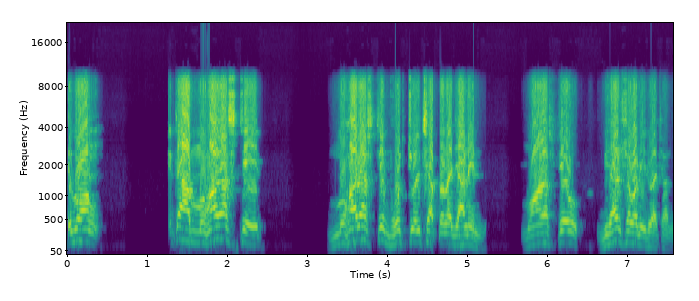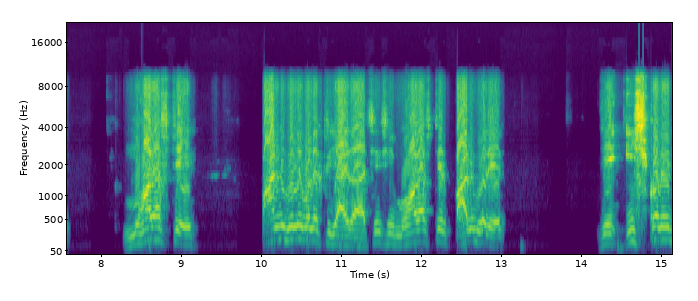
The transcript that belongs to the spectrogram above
এবং এটা মহারাষ্ট্রের, মহারাষ্ট্রে ভোট চলছে আপনারা জানেন। মহারাষ্ট্রেও বিধানসভা নির্বাচন। মহারাষ্ট্রের পানভেলে বলে একটি জায়গা আছে। সেই মহারাষ্ট্রের পানভেলের যে ইস্কনের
